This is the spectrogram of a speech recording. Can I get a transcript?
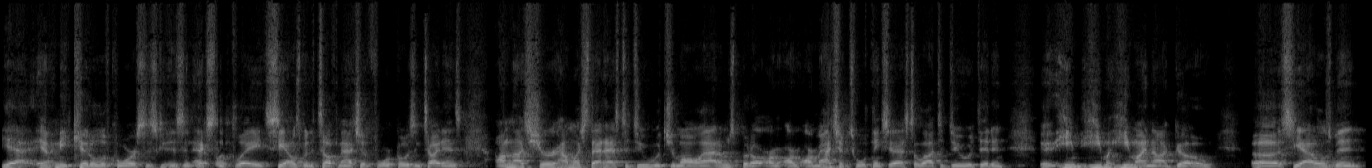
Yeah, I mean Kittle, of course, is, is an excellent play. Seattle's been a tough matchup for opposing tight ends. I'm not sure how much that has to do with Jamal Adams, but our, our, our matchup tool thinks it has a lot to do with it, and he he he might not go. Uh, Seattle's been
